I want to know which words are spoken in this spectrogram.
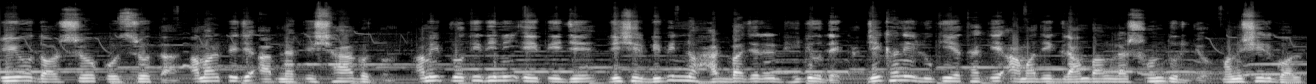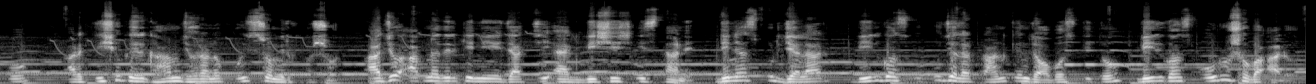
প্রিয় দর্শক ও শ্রোতা, আমার পেজে আপনাকে স্বাগত। আমি প্রতিদিনই এই পেজে দেশের বিভিন্ন হাট বাজারের ভিডিও দেখাই, যেখানে লুকিয়ে থাকে আমাদের গ্রাম বাংলার সৌন্দর্য, মানুষের গল্প আর কৃষকের ঘাম ঝরানো পরিশ্রমের ফসল। আজও আপনাদেরকে নিয়ে যাচ্ছি এক বিশেষ স্থানে। দিনাজপুর জেলার বীরগঞ্জ উপজেলার প্রাণকেন্দ্রে অবস্থিত বীরগঞ্জ পৌরসভা আড়ত।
